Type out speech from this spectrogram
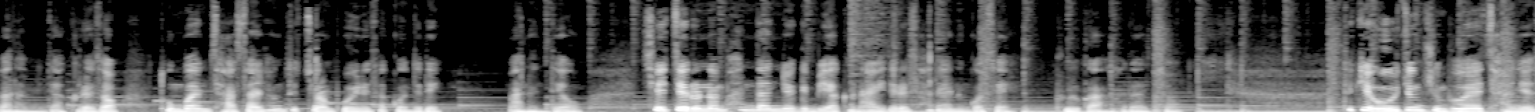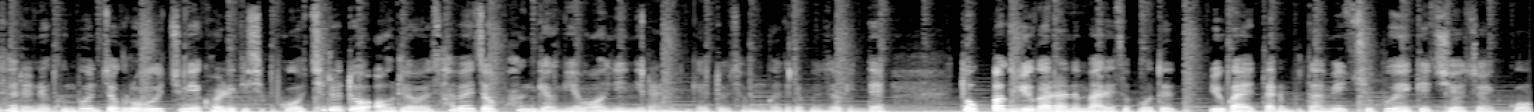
말합니다. 그래서 동반 자살 형태처럼 보이는 사건들이 많은데요. 실제로는 판단력이 미약한 아이들을 살해하는 것에 불과하다죠. 특히 우울증 중부의 자녀 살해는 근본적으로 우울증에 걸리기 쉽고 치료도 어려운 사회적 환경이 원인이라는 게 또 전문가들의 분석인데 독박 육아라는 말에서 보듯 육아에 따른 부담이 주부에게 지어져 있고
